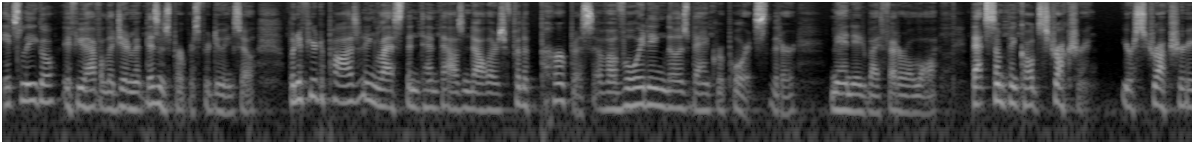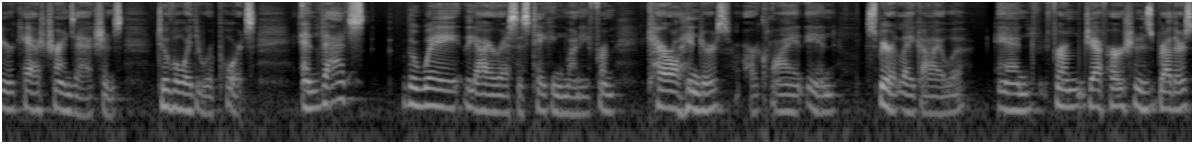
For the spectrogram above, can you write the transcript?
it's legal if you have a legitimate business purpose for doing so. But if you're depositing less than $10,000 for the purpose of avoiding those bank reports that are mandated by federal law, that's something called structuring. You're structuring your cash transactions to avoid the reports. And that's the way the IRS is taking money from Carol Hinders, our client in Spirit Lake, Iowa, and from Jeff Hirsch and his brothers,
